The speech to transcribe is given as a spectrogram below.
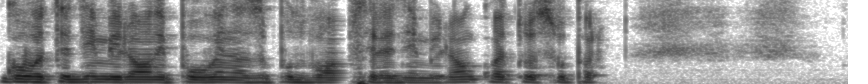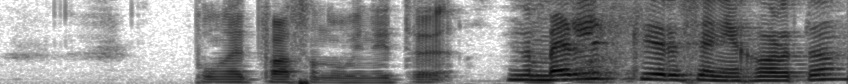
губят 1 милион и половина за подводници или 1 милион, което е супер. Поне това са новините. Намерили си решение хората?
